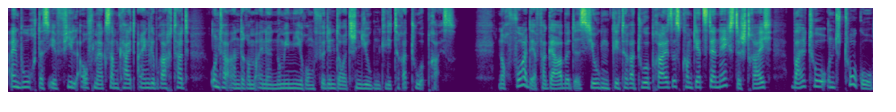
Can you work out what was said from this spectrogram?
Ein Buch, das ihr viel Aufmerksamkeit eingebracht hat, unter anderem eine Nominierung für den Deutschen Jugendliteraturpreis. Noch vor der Vergabe des Jugendliteraturpreises kommt jetzt der nächste Streich, Balto und Togo,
